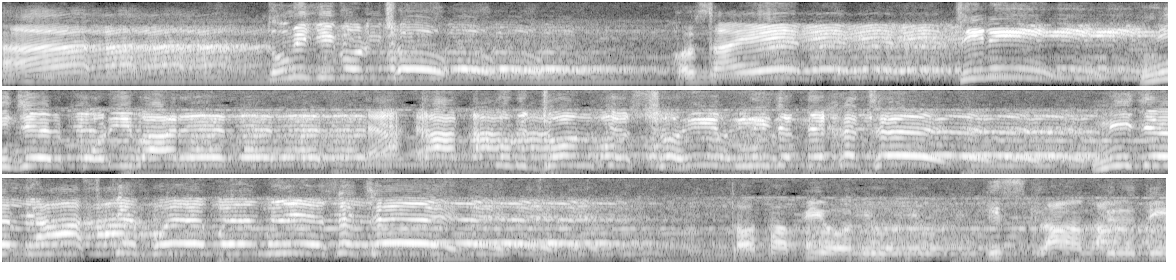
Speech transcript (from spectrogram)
হ্যাঁ? তুমি কি করছ? হোসাইন, তিনি নিজের পরিবারের একাত্তর জনকে শহীদ নিজে দেখেছে। নিজের লাশকে বয়ে তথাপিও ইসলাম বিরোধী,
